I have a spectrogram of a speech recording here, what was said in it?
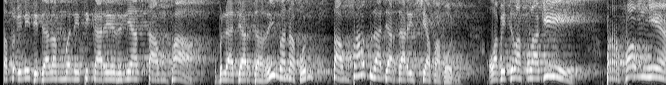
satu ini di dalam meniti karirnya tanpa belajar dari mana pun tanpa belajar dari siapa pun. Lebih jelas lagi performnya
